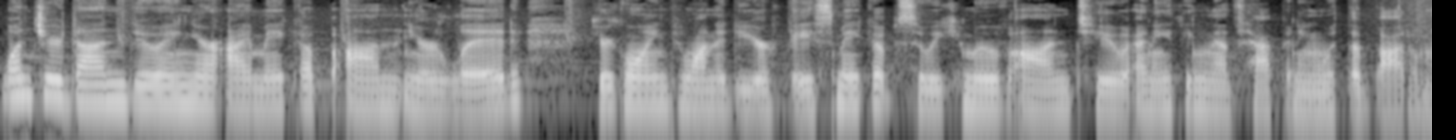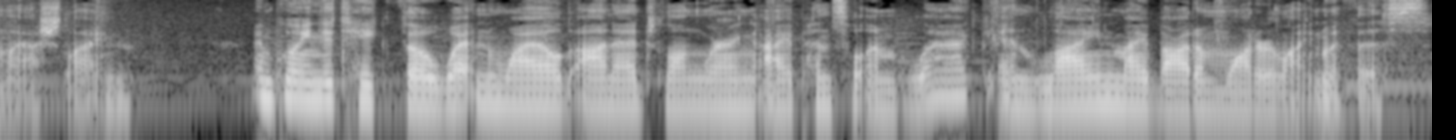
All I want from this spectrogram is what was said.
Once you're done doing your eye makeup on your lid, you're going to want to do your face makeup so we can move on to anything that's happening with the bottom lash line. I'm going to take the Wet n Wild On Edge Long Wearing Eye Pencil in black and line my bottom waterline with this.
